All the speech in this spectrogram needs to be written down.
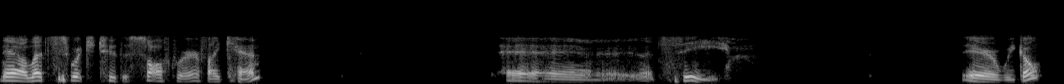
Now let's switch to the software if I can. Uh, let's see. There we go.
